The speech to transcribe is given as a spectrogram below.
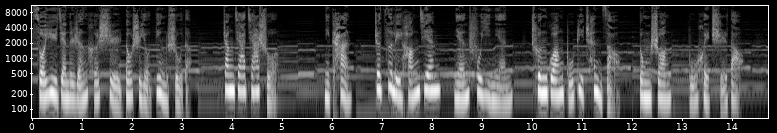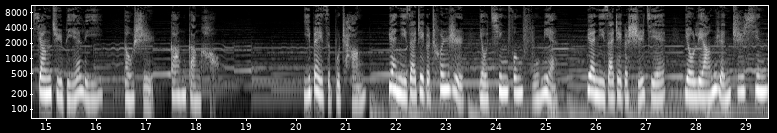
所遇见的人和事都是有定数的。张嘉佳说：“你看，这字里行间，年复一年，春光不必趁早，冬霜不会迟到。”相聚别离，都是刚刚好。一辈子不长，愿你在这个春日有清风拂面，愿你在这个时节有良人知心，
